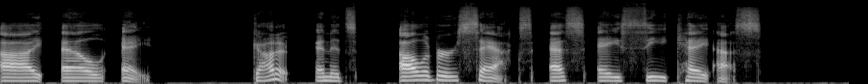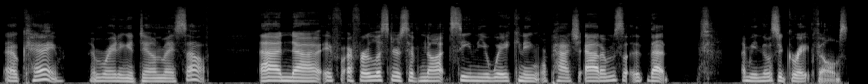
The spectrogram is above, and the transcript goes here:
I L A. Got it. and it's Oliver Sacks, S A C K S. Okay, I'm writing it down myself. And uh, if, if our listeners have not seen The Awakening or Patch Adams, uh, that I mean, those are great films.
